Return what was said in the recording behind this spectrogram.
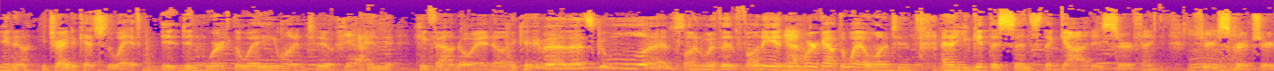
You know, he tried to catch the wave. It didn't work the way he wanted to, Yeah. and he found a way to like, "Hey, man, that's cool. I had fun with it. Funny. It didn't work out the way I wanted to." And then you get this sense that God is surfing through Mm. Scripture,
